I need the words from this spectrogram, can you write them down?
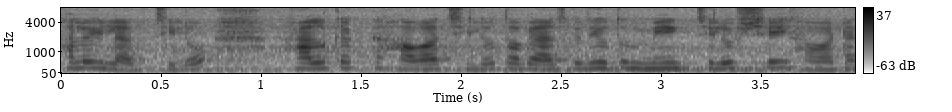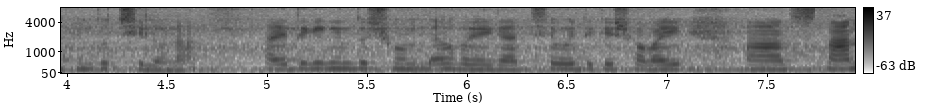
ভালোই লাগছিল। হালকা একটা হাওয়া ছিল, তবে আজকে যেহেতু মেঘ ছিল, সেই হাওয়াটা কিন্তু ছিল না। আর এদিকে কিন্তু সন্ধ্যা হয়ে গেছে। ওইদিকে সবাই স্নান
